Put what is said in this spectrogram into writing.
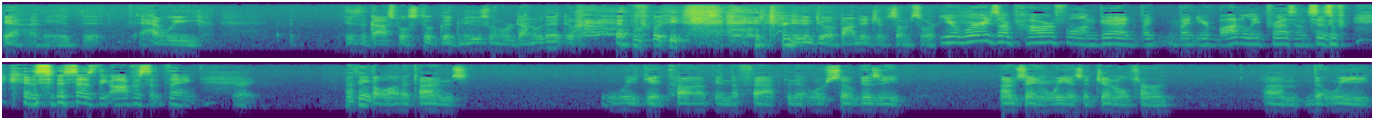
Yeah, I mean, it, it, have we? Is the gospel still good news when we're done with it, or have we turned it into a bondage of some sort? Your words are powerful and good, but but your bodily presence is, is says the opposite thing. Right. I think a lot of times we get caught up in the fact that we're so busy. I'm saying we as a general term, um, that we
